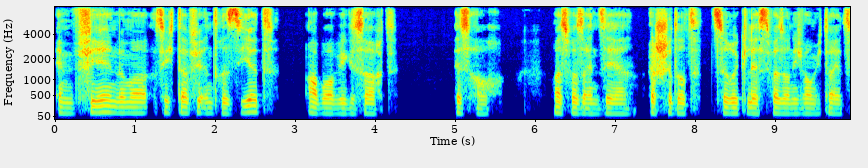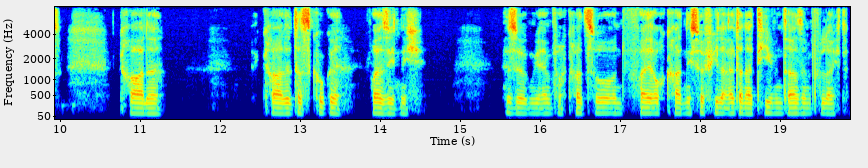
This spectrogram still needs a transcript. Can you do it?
empfehlen, wenn man sich dafür interessiert. Aber wie gesagt, ist auch was, was einen sehr erschüttert zurücklässt. weiß auch nicht, warum ich da jetzt gerade, gerade das gucke. Weiß ich nicht. Ist irgendwie einfach gerade so und weil auch gerade nicht so viele Alternativen da sind, vielleicht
